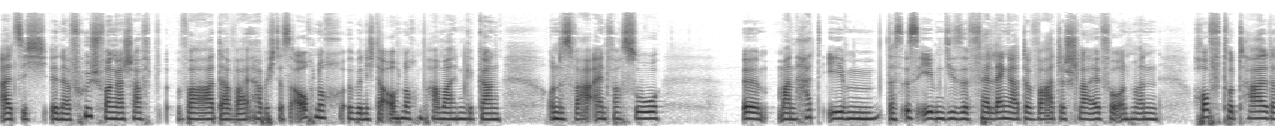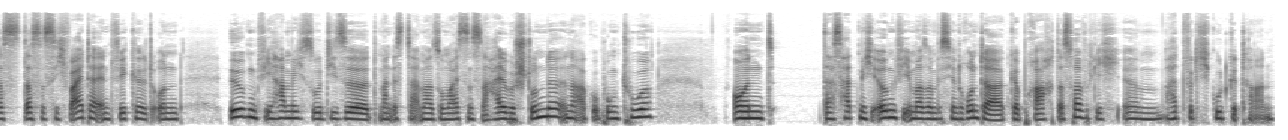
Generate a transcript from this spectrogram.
als ich in der Frühschwangerschaft war, da war, habe ich das auch noch, bin ich da auch noch ein paar Mal hingegangen. Und es war einfach so, äh, man hat eben, das ist eben diese verlängerte Warteschleife und man hofft total, dass, dass es sich weiterentwickelt und irgendwie haben mich so diese, man ist da immer so meistens eine halbe Stunde in der Akupunktur und das hat mich irgendwie immer so ein bisschen runtergebracht. Das war wirklich, ähm, hat wirklich gut getan.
